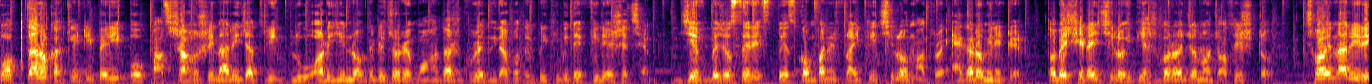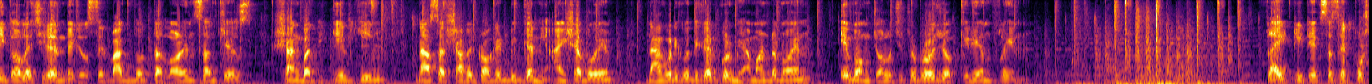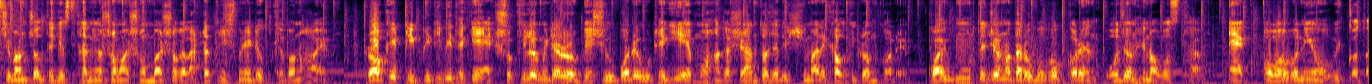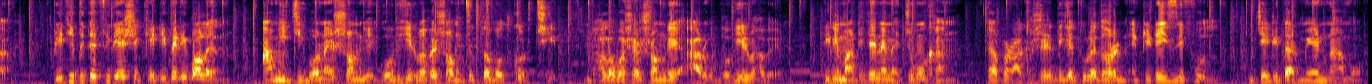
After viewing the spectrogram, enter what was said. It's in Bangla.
পপ তারকা কেটি পেরি ও পাঁচ সাহসী নারী যাত্রী ব্লু অরিজিন রকেটে চড়ে মহাকাশ ঘুরে নিরাপদে পৃথিবীতে ফিরে এসেছেন। জেফ বেজোসের স্পেস কোম্পানির ফ্লাইটটি ছিল মাত্র এগারো মিনিটের, তবে সেটাই ছিল ইতিহাস গড়ার জন্য যথেষ্ট। ছয় নারীর এই দলে ছিলেন বেজোসের বাগদত্তা লরেন্স সানচেস সাংবাদিক গেল কিং, নাসার সাবেক রকেট বিজ্ঞানী আয়শা বোয়ে, নাগরিক অধিকার কর্মী আমান্ডা নোয়েন এবং চলচ্চিত্র প্রযোজক কেরিয়ান ফ্লিন। ফ্লাইটটি টেক্সাসের পশ্চিমাঞ্চল থেকে স্থানীয় সময় সোমবার সকাল আটটা ত্রিশ মিনিটে উৎক্ষেপণ হয়। রকেটটি পৃথিবী থেকে একশো কিলোমিটারও বেশি উপরে উঠে গিয়ে মহাকাশের আন্তর্জাতিক সীমারেখা অতিক্রম করে। কয়েক মুহূর্তের জন্য তারা উপভোগ করেন ওজনহীন অবস্থা, এক অভাবনীয় অভিজ্ঞতা। পৃথিবীতে ফিরে এসে কেটি পেরি বলেন, আমি জীবনের সঙ্গে গভীরভাবে সংযুক্ত বোধ করছি, ভালোবাসার সঙ্গে আরও গভীরভাবে। তিনি মাটিতে নেমে চুমু খান, তারপর আকাশের দিকে তুলে ধরেন একটি ডেইজি ফুল, যেটি তার মেয়ের নামও।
